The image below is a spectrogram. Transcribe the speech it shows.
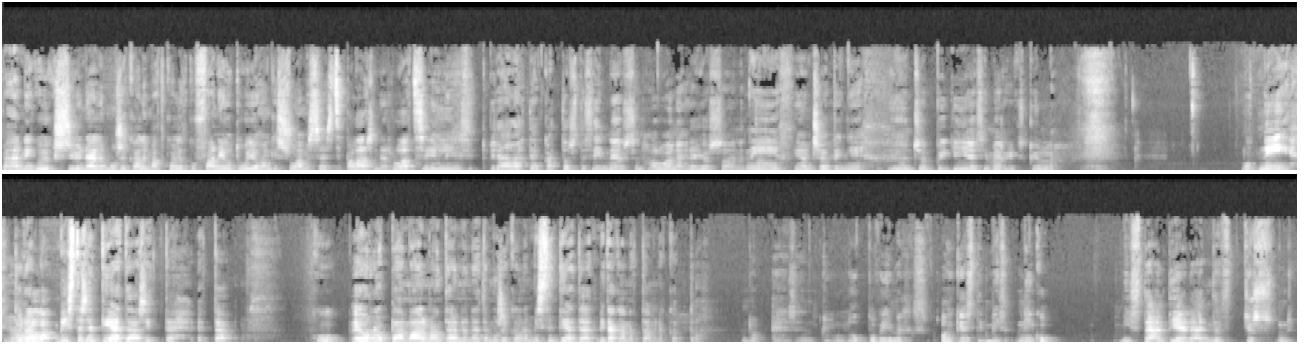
vähän niin kuin yksi syy näille musikaalimatkoille, että kun faniutuu johonkin Suomessa ja sitten se palaa sinne Ruotsiin. Niin, Niin, sitten pitää lähteä katsoa sitä sinne, jos sen haluaa nähdä jossain. Että niin Jönköpingiin. Jönköpingin esimerkiksi kyllä. Mutta niin, Joo. todella. Mistä sen tietää sitten, että kun Eurooppa ja maailma on täynnä näitä musikaaleja, mistä sen tietää, että mitä kannattaa mennä katsoa? No ei se nyt loppuviimeksi oikeasti mis, niin kuin mistään tiedä. Että Mm. jos nyt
